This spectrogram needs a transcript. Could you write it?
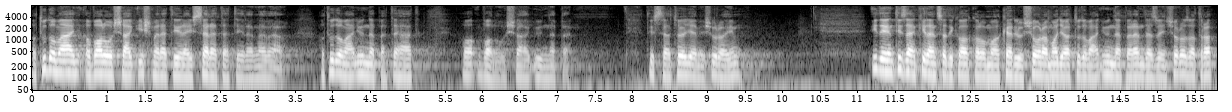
A tudomány a valóság ismeretére és szeretetére nevel. A tudomány ünnepe tehát a valóság ünnepe. Tisztelt Hölgyeim és Uraim! Idén 19. alkalommal kerül sor a Magyar Tudomány ünnepe rendezvény sorozatra,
